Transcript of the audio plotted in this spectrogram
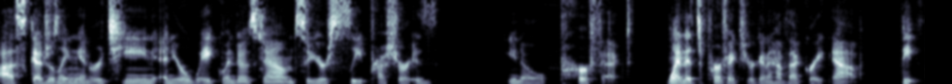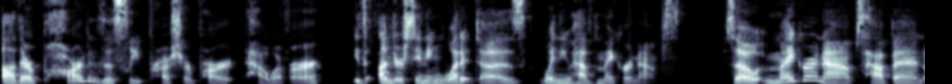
uh, scheduling and routine and your wake windows down so your sleep pressure is, you know, perfect. When it's perfect, you're going to have that great nap. The other part of the sleep pressure part, however, is understanding what it does when you have micro naps. So, micro naps happen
